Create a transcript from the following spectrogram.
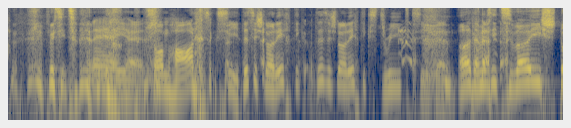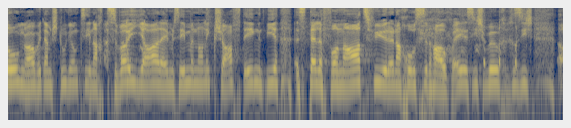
Wir sind so- nein, hey, so am Harzen gewesen. Das ist noch richtig, das ist noch richtig Street gewesen. Oh, dann wir sind zwei Stunden auch bei diesem Studium gewesen. Nach zwei Jahren haben wir es immer noch nicht geschafft, irgendwie ein Telefonat zu führen nach außerhalb. Ey, es ist wirklich, es ist,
